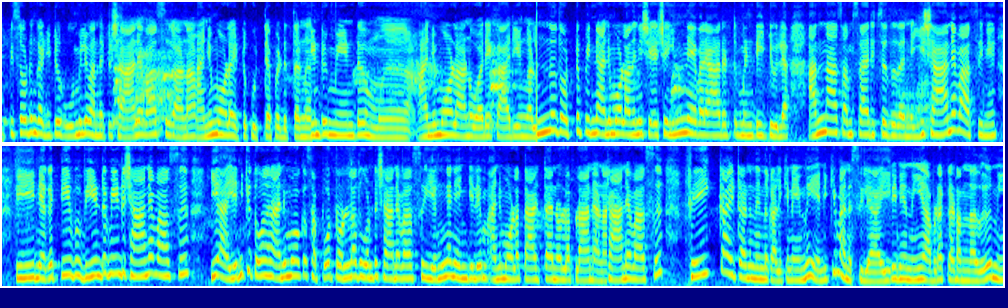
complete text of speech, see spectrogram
എപ്പിസോഡും കഴിഞ്ഞിട്ട് റൂമിൽ വന്നിട്ട് ഷാനവാസ് കാണാം. അനുമോളെ ഇട്ട് കുറ്റപ്പെടുത്തണം. വീണ്ടും വീണ്ടും അനുമോളാണ് ഓരോ കാര്യങ്ങൾ. ഇന്ന് തൊട്ട് പിന്നെ അനുമോൾ അതിന് ശേഷം ഇന്നേ വരെ ആരടുത്തും മിണ്ടിയിട്ടില്ല അന്ന് ആ സംസാരിച്ചത് തന്നെ ഈ ഷാനവാസിന് ഈ നെഗറ്റീവ് വീണ്ടും വീണ്ടും ഷാനവാസ് ഈ എനിക്ക് തോന്നുന്നു അനുമോൾക്ക് സപ്പോർട്ട് ഉള്ളത് കൊണ്ട് ഷാനവാസ് എങ്ങനെയെങ്കിലും അനുമോളെ താഴ്ത്താനുള്ള പ്ലാനാണ് ഷാനവാസ് ഫേക്കായിട്ടാണ് നിന്ന് കളിക്കണതെന്ന് എനിക്ക് മനസ്സിലായി. പിന്നെ നീ അവിടെ കിടന്നത് നീ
